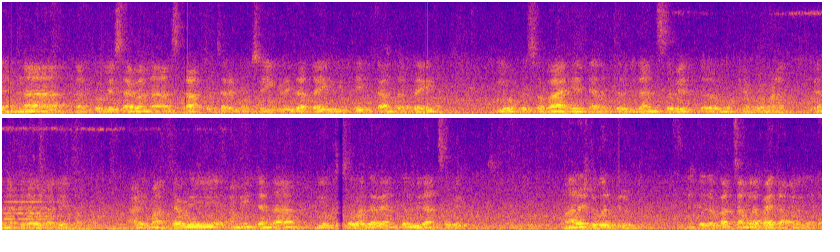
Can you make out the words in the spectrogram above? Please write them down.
यांना अं, साहेबांना स्टाफ प्रचारक म्हणून सगळीकडे जाता येईल इथेही काम करता येईल. लोकसभा आहे त्यानंतर विधानसभेत मोठ्या प्रमाणात त्यांना फिरावं लागेल. आणि मागच्या वेळी आम्ही त्यांना लोकसभा झाल्यानंतर विधानसभेत महाराष्ट्रभर फिरवलं. आणि त्याचा फार चांगला फायदा आम्हाला झाला.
